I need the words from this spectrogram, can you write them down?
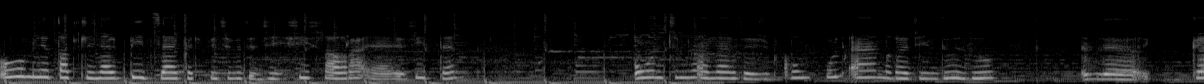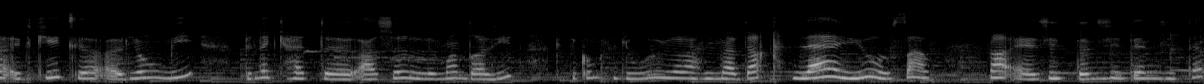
وملي طابت لينا البيتزا كتبدا تجي هشيشه ورائعه جدا. ونتمنى انها تعجبكم. والآن غادي ندوزو الكيك اليومي بنكهة عصير المندولين قلت لكم في الأول راه المذاق لا يوصف. رائع جدا جدا جدا.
